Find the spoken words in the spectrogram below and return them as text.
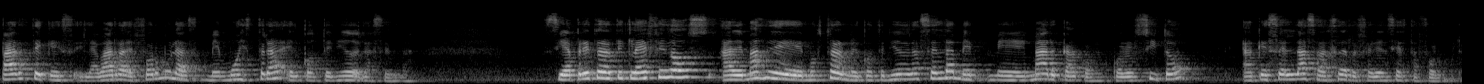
parte que es la barra de fórmulas, me muestra el contenido de la celda. Si aprieto la tecla F2, además de mostrarme el contenido de la celda, me, marca con colorcito a qué celdas hace referencia esta fórmula.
